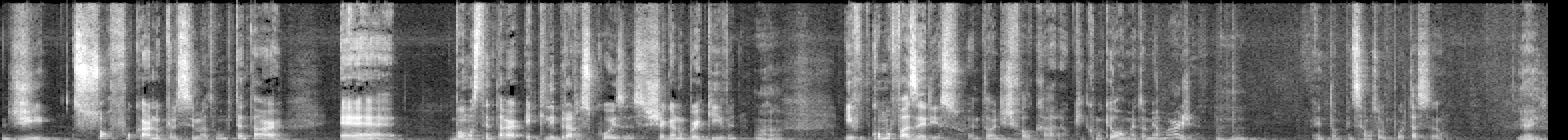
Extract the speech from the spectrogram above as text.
de só focar no crescimento, vamos tentar, eh, vamos tentar equilibrar as coisas, chegar no break-even. Aham. E como fazer isso? Então a gente falou, cara, que, como que eu aumento a minha margem? Então pensamos sobre importação. E aí?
